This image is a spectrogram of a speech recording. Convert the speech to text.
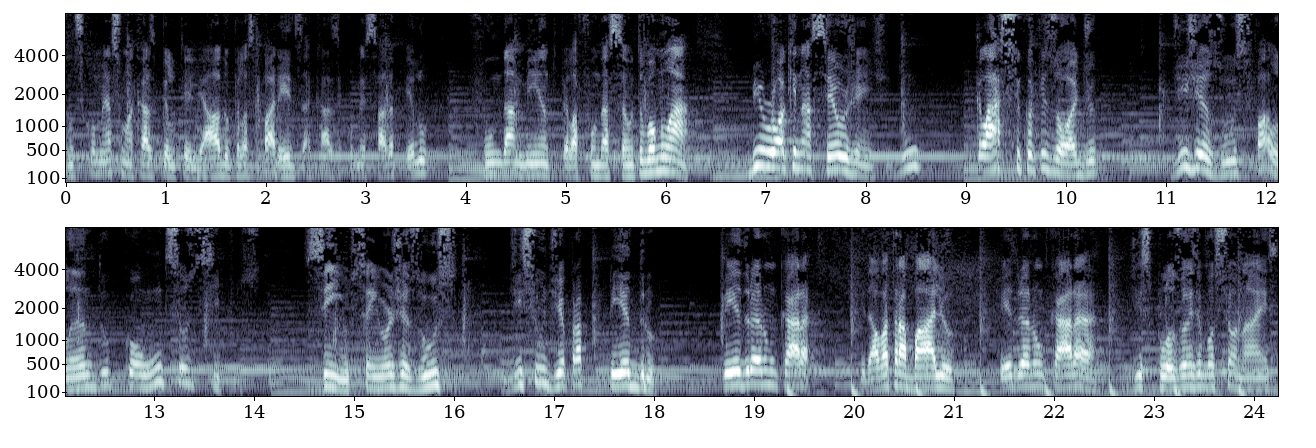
Não se começa uma casa pelo telhado ou pelas paredes, a casa é começada pelo fundamento, pela fundação. Então vamos lá. B-Rock nasceu, gente, de um clássico episódio de Jesus falando com um de seus discípulos. Sim, o Senhor Jesus disse um dia para Pedro. Pedro era um cara que dava trabalho, Pedro era um cara de explosões emocionais,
